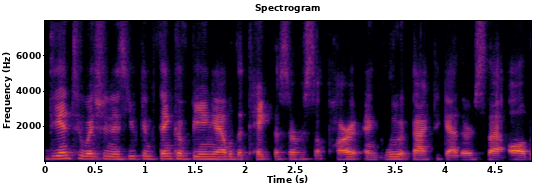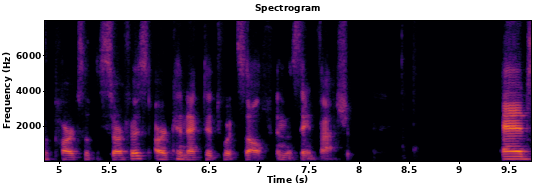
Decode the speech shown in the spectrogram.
the intuition is you can think of being able to take the surface apart and glue it back together so that all the parts of the surface are connected to itself in the same fashion. And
